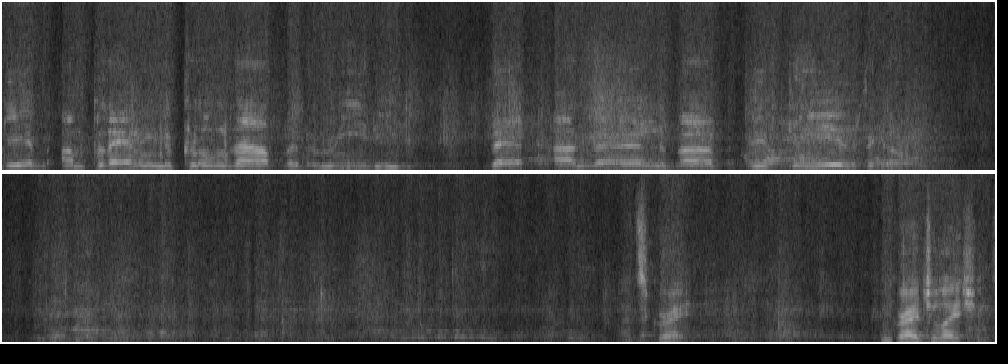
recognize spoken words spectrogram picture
give, I'm planning to close out for the reading that I learned about 50 years ago. That's great. Congratulations.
